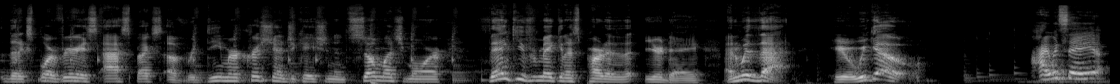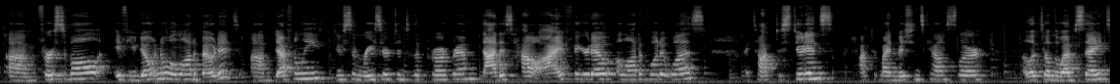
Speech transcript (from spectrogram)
that explore various aspects of Redeemer, Christian education, and so much more. Thank you for making us part of the, your day. And with that, here we go. I would say, um, first of all, if you don't know a lot about it, um, definitely do some research into the program. That is how I figured out a lot of what it was. I talked to students, I talked to my admissions counselor, I looked on the website.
